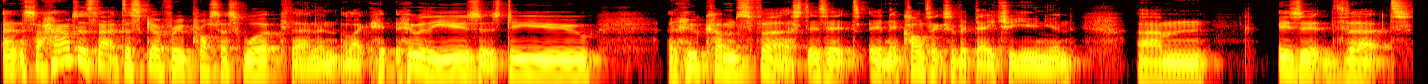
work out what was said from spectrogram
And so, how does that discovery process work then? And like, who are the users? Do you and who comes first? Is it in the context of a data union? Um, is it that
